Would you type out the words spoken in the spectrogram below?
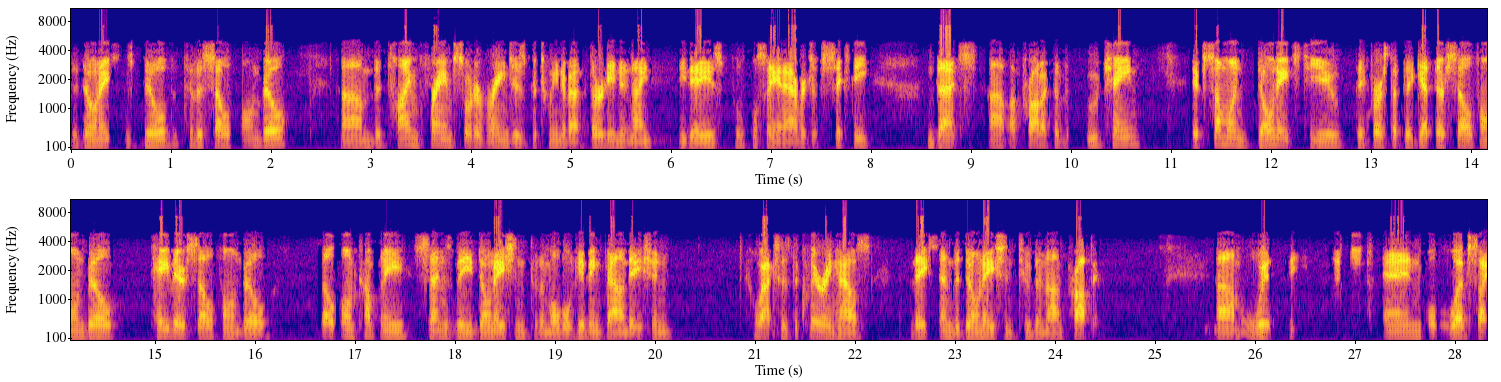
the donations billed to the cell phone bill, um, the time frame sort of ranges between about 30 to 90 days. We'll say an average of 60 that's uh, a product of the food chain. If someone donates to you, they first have to get their cell phone bill, pay their cell phone bill. Cell phone company sends the donation to the Mobile Giving Foundation, who acts as the clearinghouse. They send the donation to the nonprofit. Um, with the and mobile website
